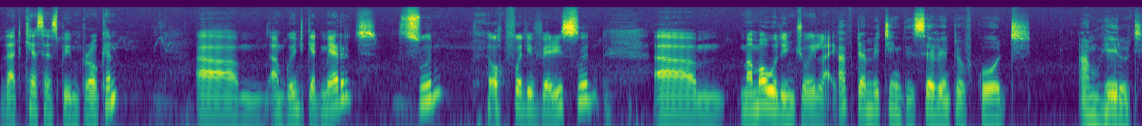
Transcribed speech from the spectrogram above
That case has been broken. Um, I'm going to get married soon, hopefully very soon. Um, Mama will enjoy life. After meeting the servant of God, I'm healed.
